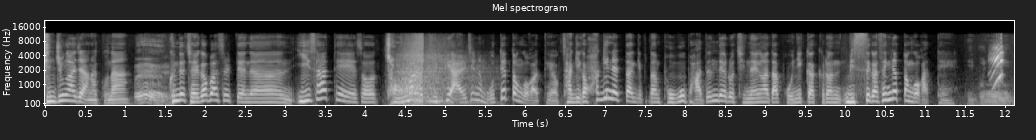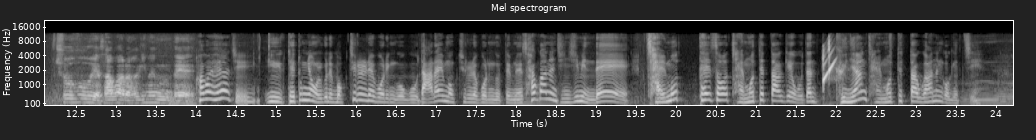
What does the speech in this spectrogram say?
진중하지 않았구나. 네. 근데 제가 봤을 때는 이 사태에서 정말로 깊이 알지는 못했던 것 같아요. 자기가 확인했다기보단 보고 받은 대로 진행하다 보니까 그런 미스가 생겼던 것 같아. 이분이 추후에 사과를 하긴 했는데 사과해야지. 이 대통령 얼굴에 먹칠을 해버린 거고 나라에 먹칠을 해버린 것 때문에 사과는 진심인데 잘못 해서 잘못했다기보단 그냥 잘못했다고 하는 거겠지. 음,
